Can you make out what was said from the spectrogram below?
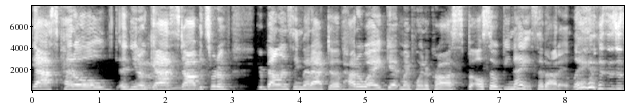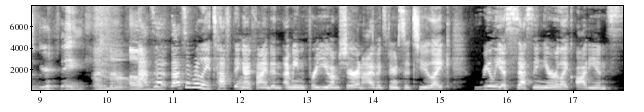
gas pedal and you know gas Mm. stop. It's sort of you're balancing that act of how do I get my point across, but also be nice about it. Like this is just weird thing. I know. Um, that's a that's a really tough thing I find, and I mean for you, I'm sure, and I've experienced it too. Like really assessing your like audience,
